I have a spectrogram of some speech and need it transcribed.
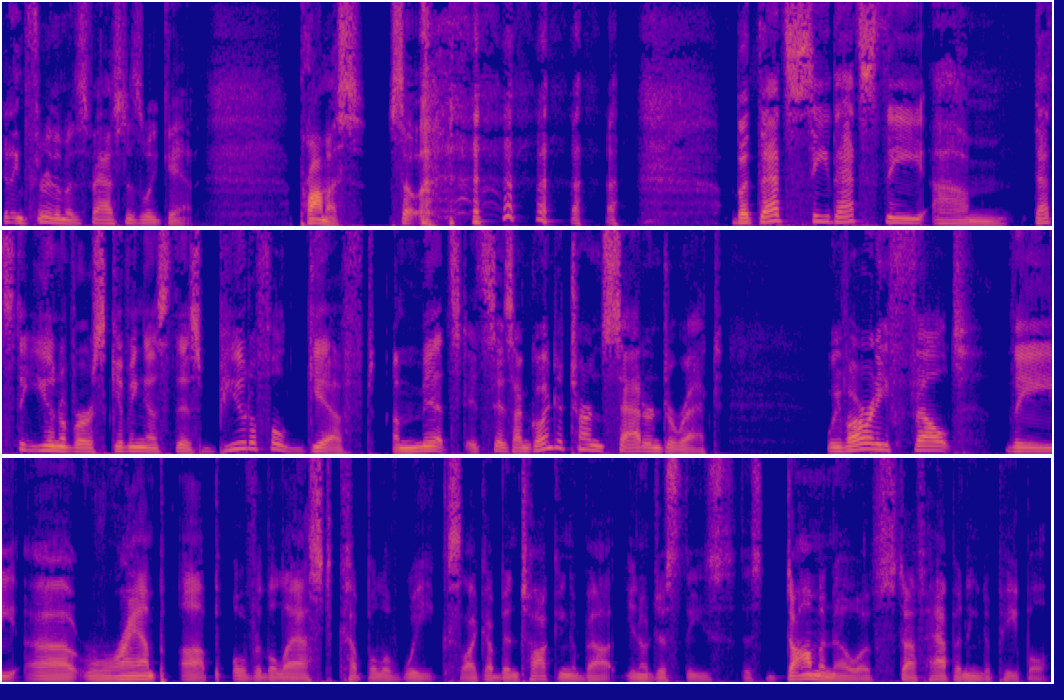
getting through them as fast as we can. Promise. So, but that's see, that's the um, that's the universe giving us this beautiful gift amidst. It says, "I'm going to turn Saturn direct." We've already felt the uh, ramp up over the last couple of weeks, like I've been talking about, you know, just these this domino of stuff happening to people.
